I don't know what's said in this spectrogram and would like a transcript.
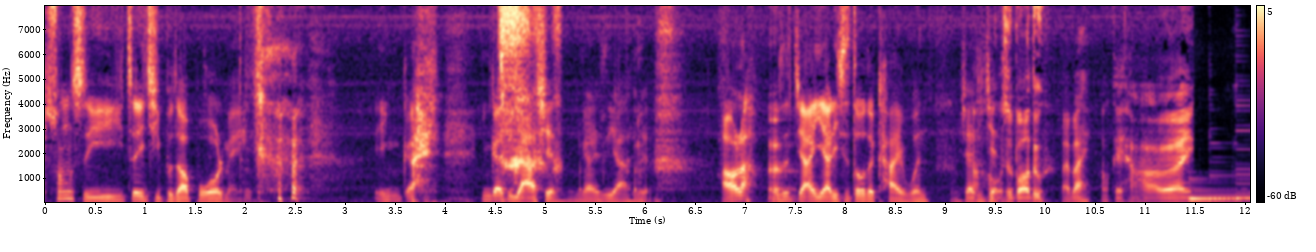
双十一这一集不知道播了没？应该应该是压线，应该是压线。好了，我是加伊亚里斯多的凯文，我们下期见。我是波都，拜拜。OK，好好拜拜。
